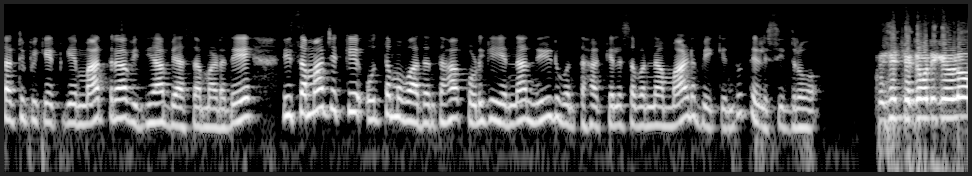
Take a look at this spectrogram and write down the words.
ಸರ್ಟಿಫಿಕೇಟ್ಗೆ ಮಾತ್ರ ವಿದ್ಯಾಭ್ಯಾಸ ಮಾಡದೆ ಈ ಸಮಾಜಕ್ಕೆ ಉತ್ತಮವಾದಂತಹ ಕೊಡುಗೆಯನ್ನ ನೀಡುವಂತಹ ಕೆಲಸವನ್ನ ಮಾಡಬೇಕೆಂದು ತಿಳಿಸಿದರು. ಕೃಷಿ ಚಟುವಟಿಕೆಗಳು,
